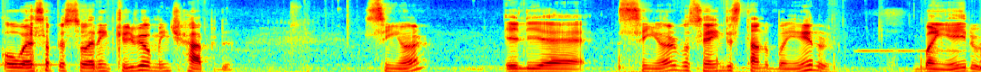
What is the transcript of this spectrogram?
ou essa pessoa era incrivelmente rápida. Senhor? Ele é. Senhor, você ainda está no banheiro? Banheiro?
